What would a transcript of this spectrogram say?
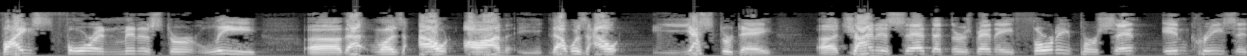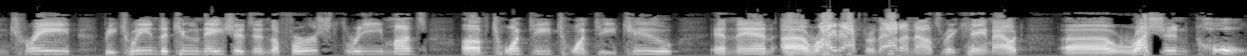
Vice Foreign Minister Li. Uh, that was out on that was out yesterday. Uh, China said that there's been a 30% increase in trade between the two nations in the first three months of 2022. And then uh, right after that announcement came out, uh, Russian coal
